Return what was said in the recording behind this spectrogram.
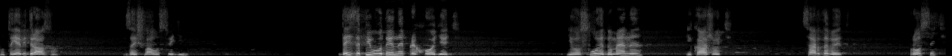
Ну, то я відразу зайшла у свій дім. Десь за півгодини приходять його слуги до мене і кажуть, цар Давид просить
